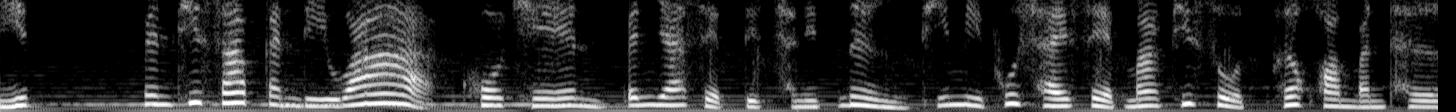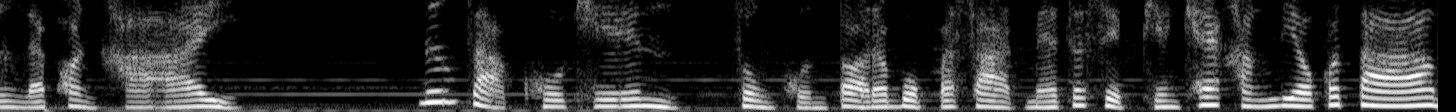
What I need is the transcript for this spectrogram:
นิด เป็นที่ทราบกันดีว่าโคเคนเป็นยาเสพติดชนิดหนึ่งที่มีผู้ใช้เสพมากที่สุดเพื่อความบันเทิงและผ่อนคลาย เนื่องจากโคเคนส่งผลต่อระบบประสาทแม้จะเสพเพียงแค่ครั้งเดียวก็ตาม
